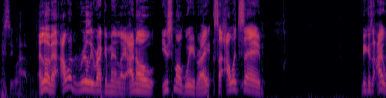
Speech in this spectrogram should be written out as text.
we'll see what happens. And look, man, I would really recommend. Like, I know you smoke weed, right? So I would say because I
